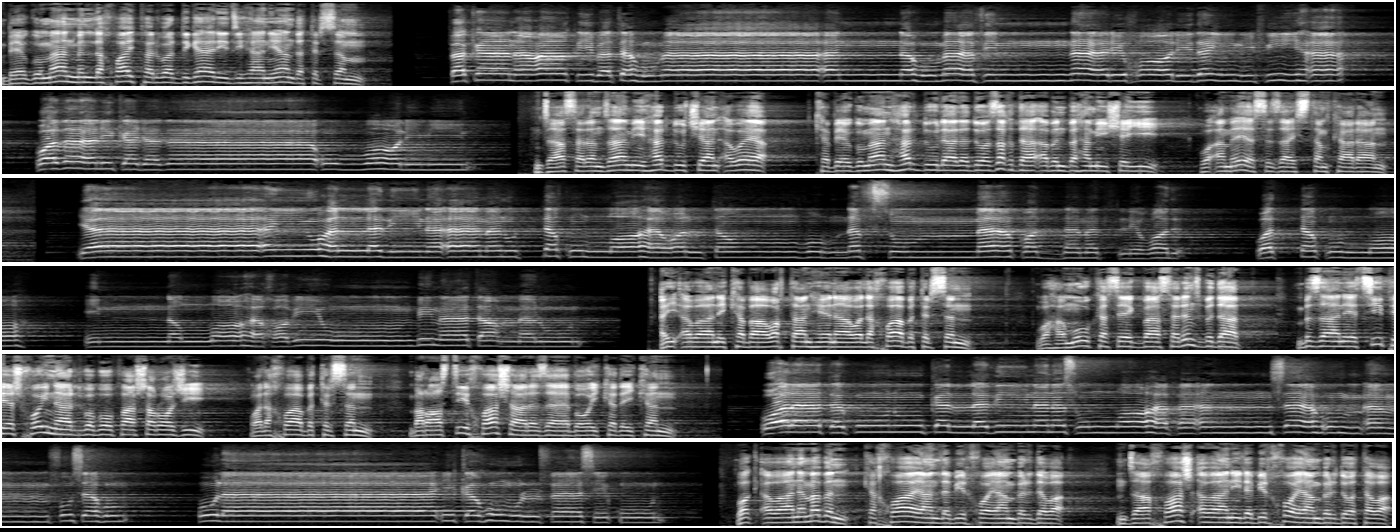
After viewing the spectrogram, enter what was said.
بێگومان من لە خوای پەروەردگاری جیهانیان دەترسم. فكان عاقبتهما أنهما في النار خالدين فيها وذلك جزاء الظالمين. جا سەرنجامی هەردووچیان ئەوەیە کە بێگومان هەردوو لا لە دۆزەقدا ئەبن بە هەمیشەیی و ئەمەیە سزای ستەمکاران يا أيها الذين آمنوا اتقوا الله ولتنظر نفس ما قدمت لغد واتقوا الله إن الله خبير بما تعملون. أي أواني كباورتان هنا ولخوا بترسن و هەموو کەسێک با سەرنج بدات بزانێت چی پێش خۆی ناردووە بۆ پاشە ڕۆژی و لەخوا بترسن بەڕاستی خوا شارەزایە بەوەی کە دەیکەن ولا تكونوا كالذين نسوا الله فأنساهم أنفسهم أولئك هم الفاسقون. وەک ئەوانە مەبن کە خوایان لەبیر خۆیان بردەوە جا خوش ئەوانی لەبیر خۆیان بردۆتەوە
